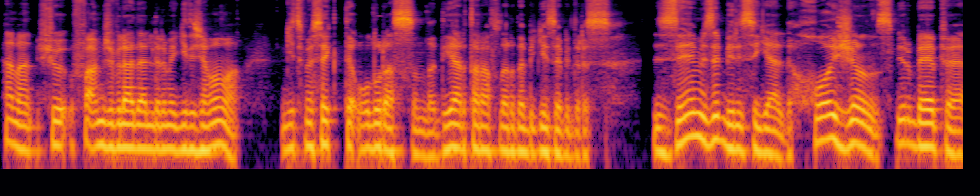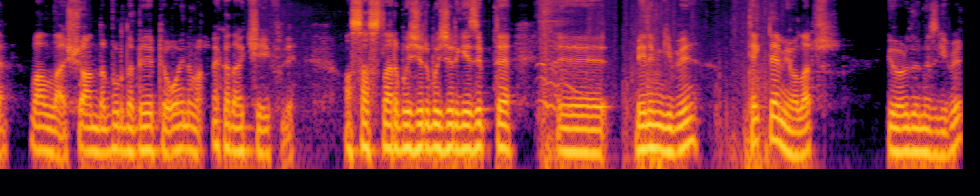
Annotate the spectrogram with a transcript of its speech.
hemen şu farmcı biraderlerime gideceğim ama gitmesek de olur aslında. Diğer tarafları da bir gezebiliriz. Z'mize birisi geldi. Hojans bir BP. Valla şu anda burada BP oynamak ne kadar keyifli. Asaslar bıcır bıcır gezip de e, benim gibi teklemiyorlar. Gördüğünüz gibi.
